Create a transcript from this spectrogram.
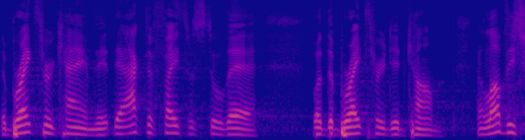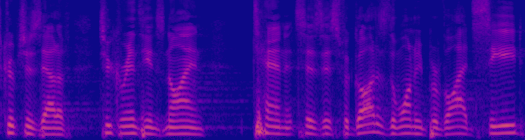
The breakthrough came. The, the act of faith was still there, but the breakthrough did come. And I love these scriptures out of 2 Corinthians 9 10. It says this For God is the one who provides seed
